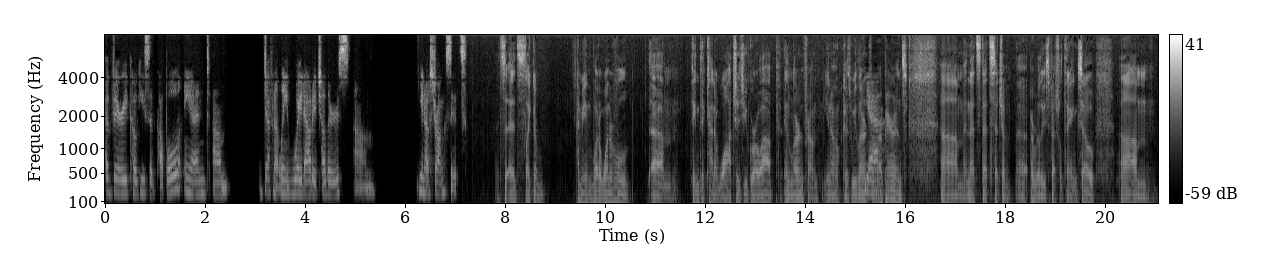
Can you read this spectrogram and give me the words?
a very cohesive couple and um, definitely weighed out each other's, um, you know, strong suits. It's it's like a, I mean, what a wonderful um, thing to kind of watch as you grow up and learn from, you know, because we learn yeah. from our parents, um, and that's that's such a a really special thing. So, um,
